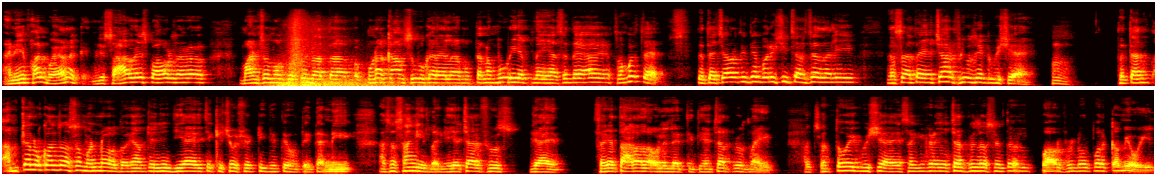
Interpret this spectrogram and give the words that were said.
आणि हे फार भयानक आहे. म्हणजे सहा वेळेस पावर झालं माणसं मग बसून राहतात मग पुन्हा काम सुरू करायला मग त्यांना मूड येत नाही असं त्या समस्या आहेत तर त्याच्यावर तिथे बरीचशी चर्चा झाली. जसं आता एच आर फ्यूज एक विषय आहे. तर त्या आमच्या लोकांचं असं म्हणणं होतं की आमचे जे जी आयचे किशोर शेट्टी तिथे होते त्यांनी असं सांगितलं की एच आर फ्यूज जे आहेत सगळ्या तारा लावलेल्या आहेत तिथे एच आर फ्यूज नाहीत. अच्छा. तो एक विषय आहे. सगळीकडे आर फ्यूज असेल तर पॉवर फिल्डवर परत कमी होईल.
